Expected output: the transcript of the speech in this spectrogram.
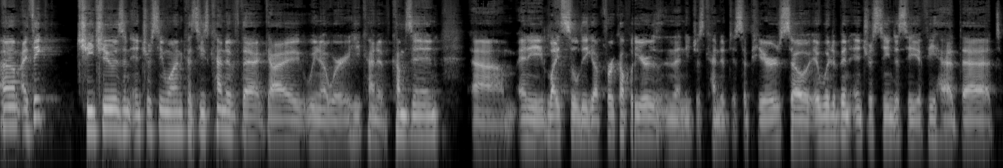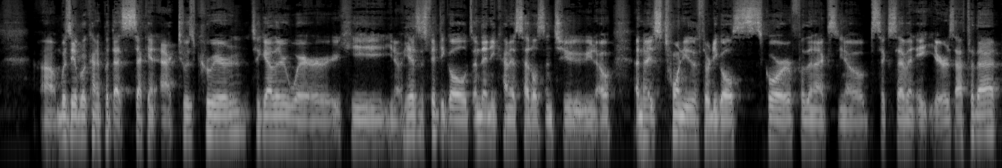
Um, I think Cheechoo is an interesting one because he's kind of that guy, you know, where he kind of comes in um, and he lights the league up for a couple years and then he just kind of disappears. So it would have been interesting to see if he had that um, was able to kind of put that second act to his career together where he, you know, he has his 50 goals and then he kind of settles into, you know, a nice 20 to 30 goal score for the next, you know, six, seven, eight years after that.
